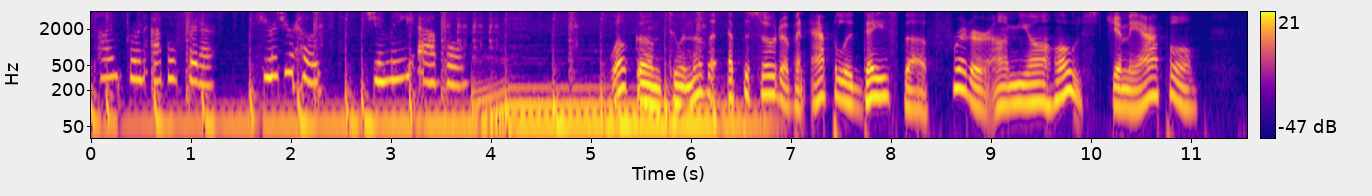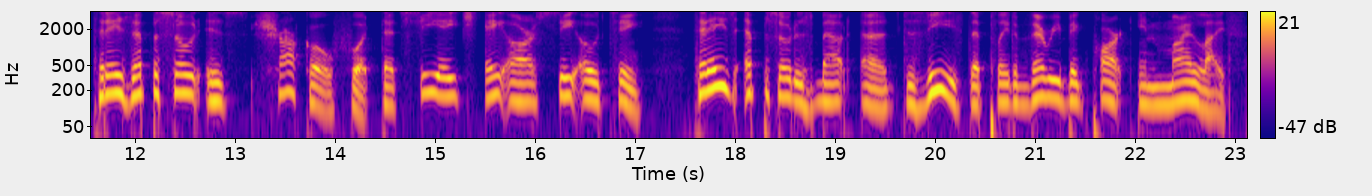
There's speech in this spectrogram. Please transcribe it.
time for an apple fritter. Here's your host, Jimmy Apple. Welcome to another episode of An Apple a Day's The Fritter. I'm your host, Jimmy Apple. Today's episode is Charcot Foot. That's C H A R C O T. Today's episode is about a disease that played a very big part in my life.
